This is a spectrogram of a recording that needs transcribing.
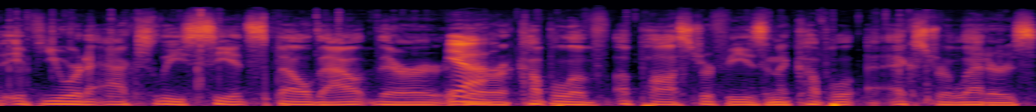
if you were to actually see it spelled out, there are, Yeah. there are a couple of apostrophes and a couple extra letters.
